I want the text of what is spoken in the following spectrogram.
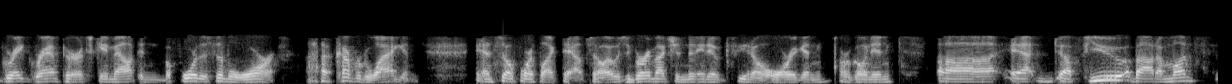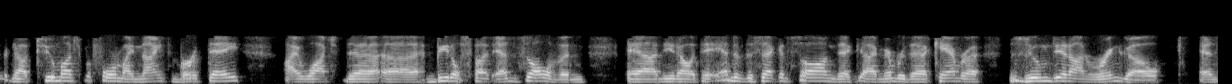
great grandparents came out and before the Civil War a covered wagon and so forth like that. So I was very much a native, you know, Oregon, Oregonian. Uh, at a few, about a month, no, two months before my ninth birthday, I watched the uh, Beatles hunt Ed Sullivan, and you know, at the end of the second song, that I remember the camera zoomed in on Ringo, and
